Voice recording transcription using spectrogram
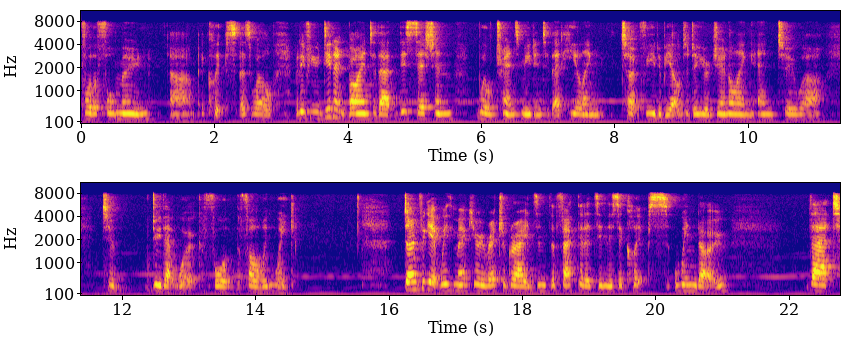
for the full moon um, eclipse as well. But if you didn't buy into that, this session will transmute into that healing to, for you to be able to do your journaling and to uh, to do that work for the following week. Don't forget with Mercury retrogrades and the fact that it's in this eclipse window that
